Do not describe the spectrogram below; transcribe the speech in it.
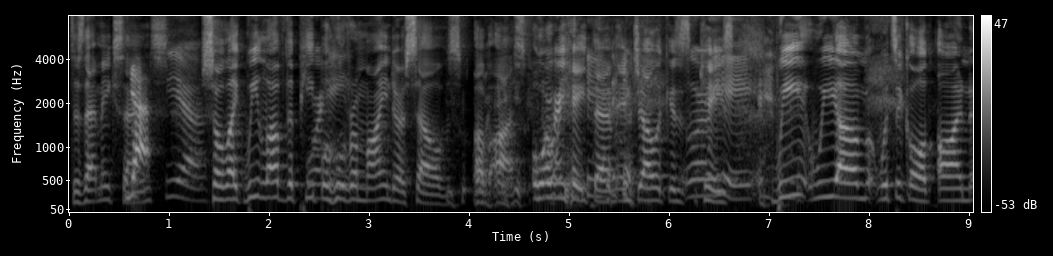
Does that make sense? Yes. Yeah. So like we love the people who remind ourselves of Or us, or, Or we hate them. hate. Anjelica's Or we case, hate. we we um what's it called on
